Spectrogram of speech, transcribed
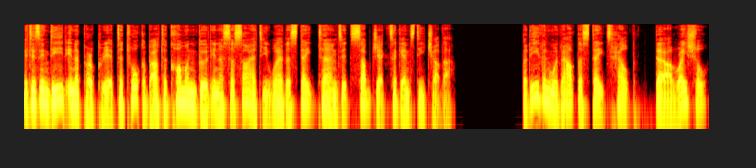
It is indeed inappropriate to talk about a common good in a society where the state turns its subjects against each other. But even without the state's help, there are racial,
